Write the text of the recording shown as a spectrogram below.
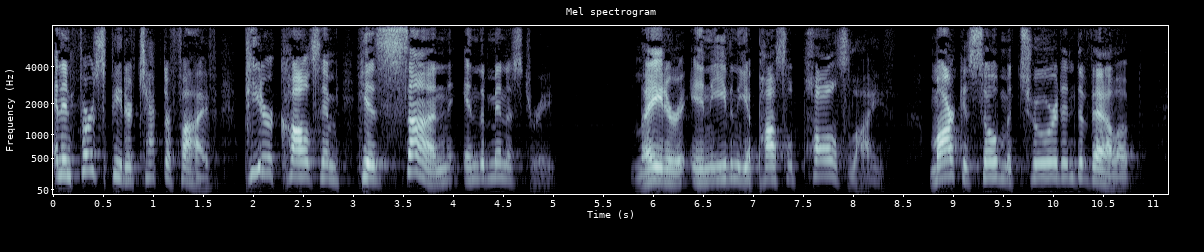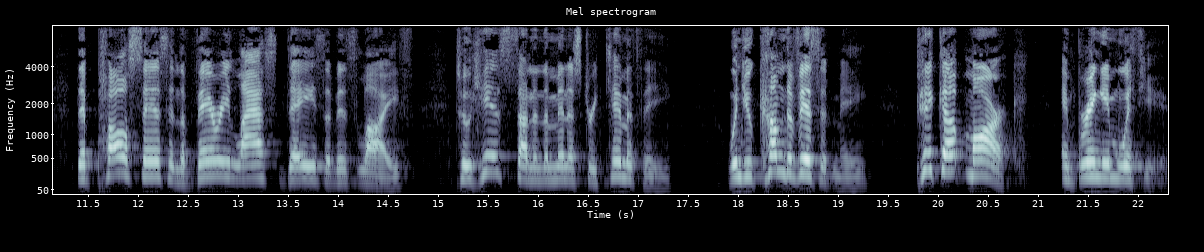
And in 1 Peter chapter 5, Peter calls him his son in the ministry. Later, in even the Apostle Paul's life, Mark is so matured and developed that Paul says in the very last days of his life to his son in the ministry, Timothy, When you come to visit me, Pick up Mark and bring him with you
